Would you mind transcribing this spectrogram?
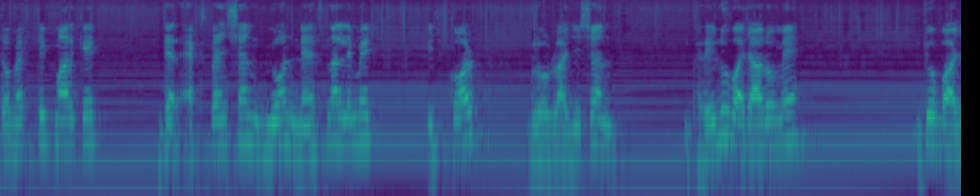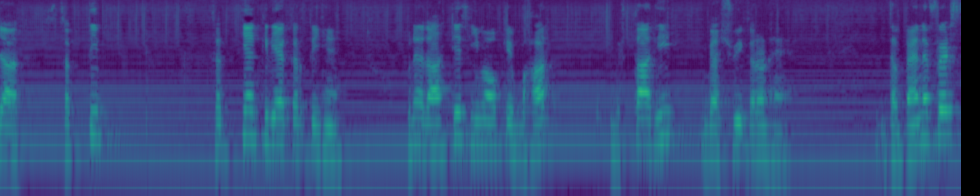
domestic market. Their expansion beyond national limit is called globalization. घरेलू बाजारों में जो बाज़ार शक्ति, शक्तियाँ क्रिया करती हैं, उन्हें राष्ट्रीय सीमाओं के बाहर विस्तार ही वैश्वीकरण है। द बेनिफिट्स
